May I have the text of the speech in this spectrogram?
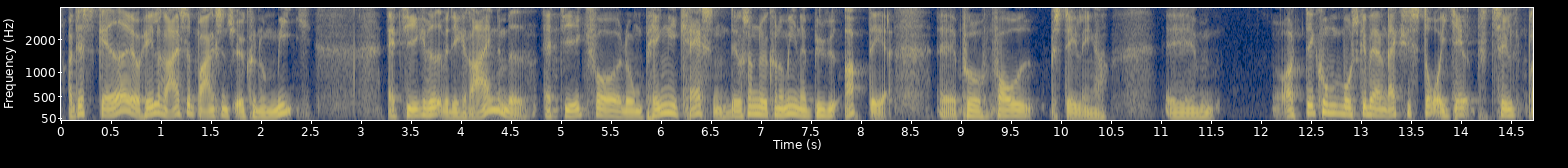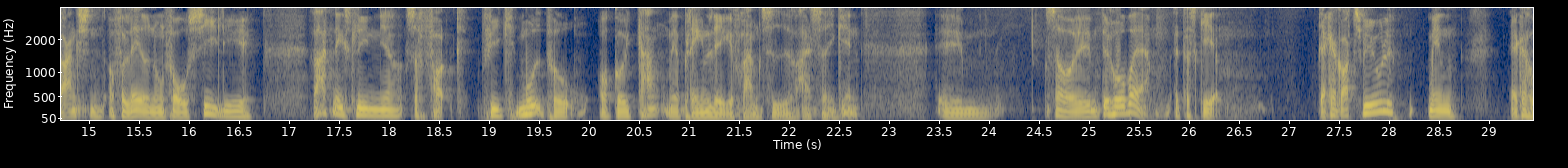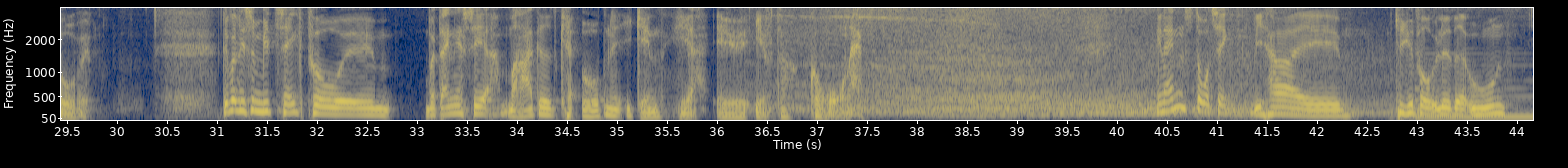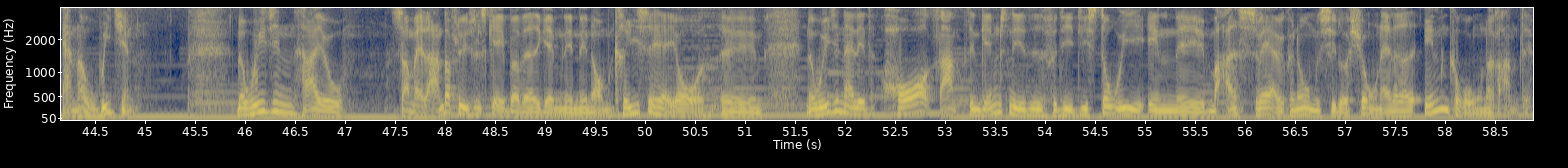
Og det skader jo hele rejsebranchens økonomi, at de ikke ved, hvad de kan regne med, at de ikke får nogle penge i kassen. Det er jo sådan, at økonomien er bygget op der øh, på forudbestillinger. Øh, og det kunne måske være en rigtig stor hjælp til branchen at få lavet nogle forudsigelige retningslinjer, så folk fik mod på at gå i gang med at planlægge fremtidige rejser igen. Øh, så øh, det håber jeg, at der sker. Jeg kan godt tvivle, men jeg kan håbe. Det var ligesom mit take på, øh, hvordan jeg ser, markedet kan åbne igen her øh, efter corona. En anden stor ting, vi har øh, kigget på i løbet af ugen, er Norwegian. Norwegian har jo som alle andre flyselskaber, været igennem en enorm krise her i året. Øh, Norwegian er lidt hårdere ramt end gennemsnittet, fordi de stod i en øh, meget svær økonomisk situation allerede inden corona ramte.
